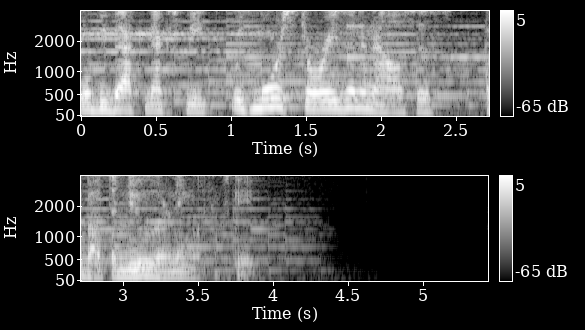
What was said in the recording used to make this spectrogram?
We'll be back next week with more stories and analysis about the new learning landscape.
